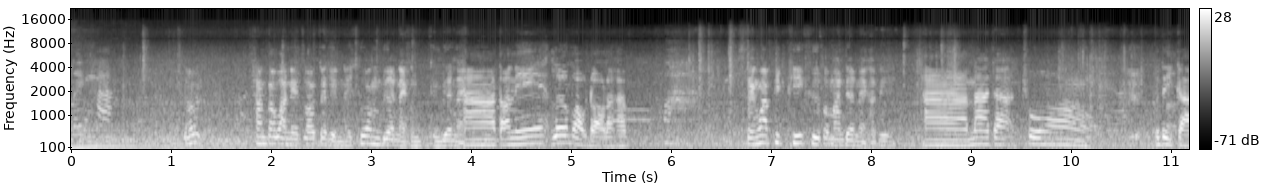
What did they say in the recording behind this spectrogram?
เลยค่ะแล้ว ทานตะวันเนี่ยเราจะเห็นในช่วงเดือนไหนถึงเดือนไหนอ่าตอนนี้เริ่มออกดอกแล้วครับ แสดงว่าพีคๆคือประมาณเดือนไหนครับพี่อ่าน่าจะช่วงพฤศจิกา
